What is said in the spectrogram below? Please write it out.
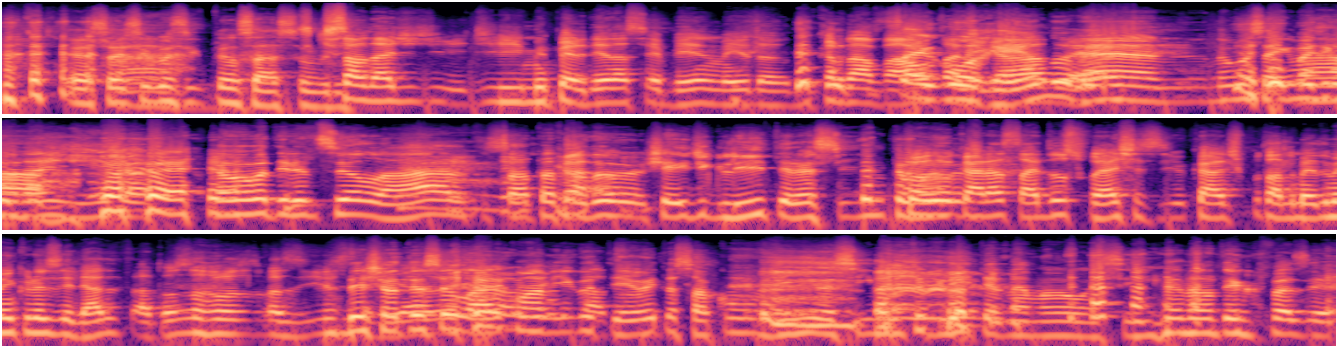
É só isso que eu consigo pensar sobre. Que saudade de, de me perder na CB no meio do, do carnaval. Sai tá correndo, ligado? né? É. É, não consegue mais encontrar ninguém, cara. Acabou a bateria do celular, só tá todo cheio de glitter, assim. Quando tomando- o cara sai dos flashes assim, o cara, tipo, tá no meio de uma encruzilhada, tá todas as ruas vazias. tá Deixou teu ligado? celular com um amigo Tá teu e tá só com um vinho, assim, muito glitter na mão, assim, eu não tenho o que fazer.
